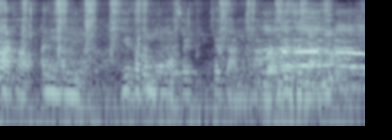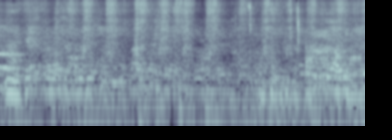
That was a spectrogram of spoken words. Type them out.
บาทเขาอันนี้มัน เฮ็ดเขาวต้มหัวหอกใส่ใส่จานค่ะที่เป็นสิบบาทเนาะอืมเอาหลาย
